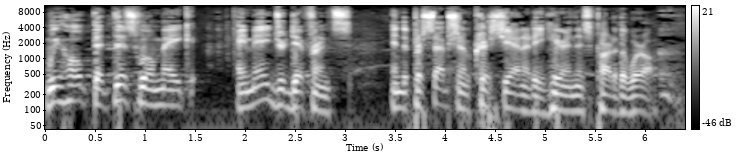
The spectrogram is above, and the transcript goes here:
We hope that this will make a major difference in the perception of Christianity here in this part of the world."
